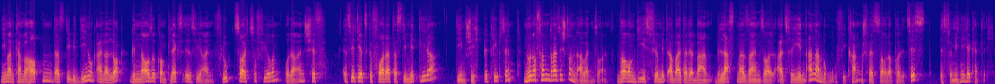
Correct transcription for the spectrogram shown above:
Niemand kann behaupten, dass die Bedienung einer Lok genauso komplex ist wie ein Flugzeug zu führen oder ein Schiff. Es wird jetzt gefordert, dass die Mitglieder die im Schichtbetrieb sind, nur noch 35 Stunden arbeiten sollen. Warum dies für Mitarbeiter der Bahn belastender sein soll als für jeden anderen Beruf wie Krankenschwester oder Polizist, ist für mich nicht erkenntlich.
